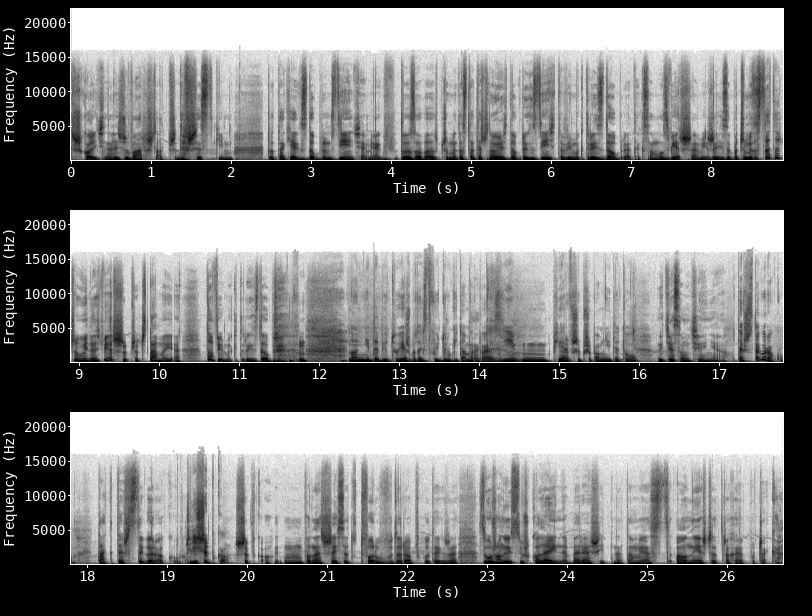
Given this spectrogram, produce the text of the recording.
szkolić należy warsztat przede wszystkim. To tak jak z dobrym zdjęciem. Jak zobaczymy dostateczną ilość dobrych zdjęć, to wiemy, które jest dobre. Tak samo z wierszem. Jeżeli zobaczymy dostateczną ilość wierszy, przeczytamy je, to wiemy, który jest dobry. No nie debiutujesz, bo to jest twój drugi tom Tak. poezji. Mm, Pierwszy, przypomnij tytuł, Gdzie są cienie? też z tego roku. Tak, też z tego roku. Czyli szybko. Szybko. Mam ponad 600 utworów w dorobku, także złożony jest już kolejny, Bereshit, natomiast on jeszcze trochę poczeka.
